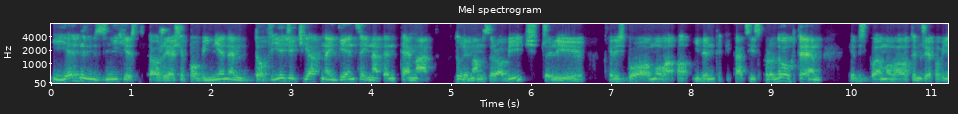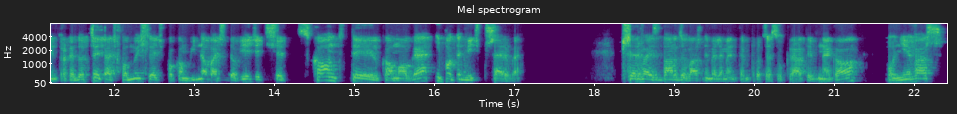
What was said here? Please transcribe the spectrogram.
I jednym z nich jest to, że ja się powinienem dowiedzieć jak najwięcej na ten temat, który mam zrobić, czyli kiedyś była mowa o identyfikacji z produktem, kiedyś była mowa o tym, że ja powinien trochę doczytać, pomyśleć, pokombinować, dowiedzieć się skąd tylko mogę i potem mieć przerwę. Przerwa jest bardzo ważnym elementem procesu kreatywnego, ponieważ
